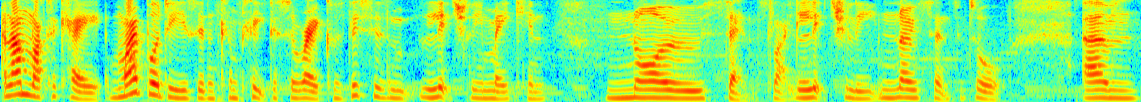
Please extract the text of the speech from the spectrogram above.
And I'm like, okay, my body is in complete disarray because this is literally making no sense. Like, literally no sense at all. Um,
